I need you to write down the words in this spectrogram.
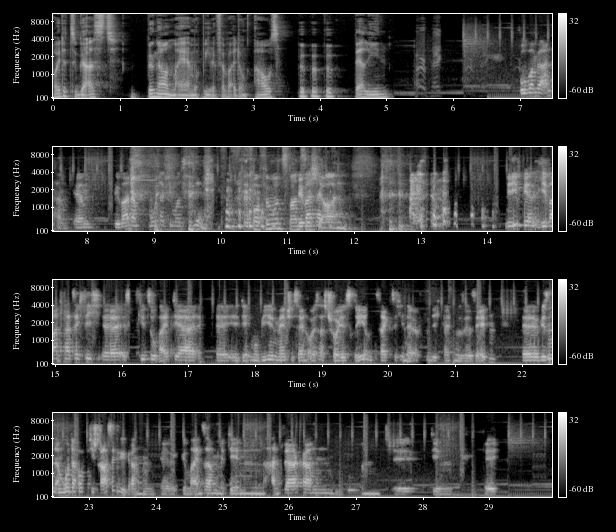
Heute zu Gast Bünger und Meier Immobilienverwaltung aus Berlin. Wo wollen wir anfangen? Ähm, wir waren am Montag demonstrieren. Vor 25 Jahren. Nee, wir, wir waren tatsächlich, äh, es geht so weit, der, äh, der Immobilienmensch ist ein äußerst scheues Reh und zeigt sich in der Öffentlichkeit nur sehr selten. Äh, wir sind am Montag auf die Straße gegangen, äh, gemeinsam mit den Handwerkern und äh, den, äh,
